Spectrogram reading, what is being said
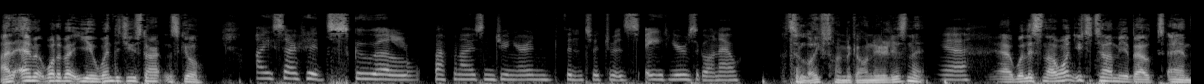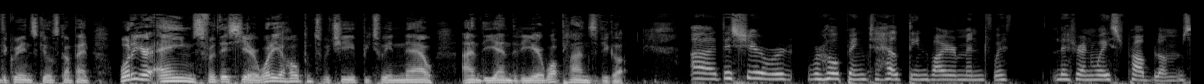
And Emmett, what about you? When did you start in school? I started school back when I was in junior infants, which was eight years ago now. That's a lifetime ago, nearly, isn't it? Yeah. Yeah. Well, listen, I want you to tell me about um, the Green Schools campaign. What are your aims for this year? What are you hoping to achieve between now and the end of the year? What plans have you got? Uh, this year we're we're hoping to help the environment with litter and waste problems,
